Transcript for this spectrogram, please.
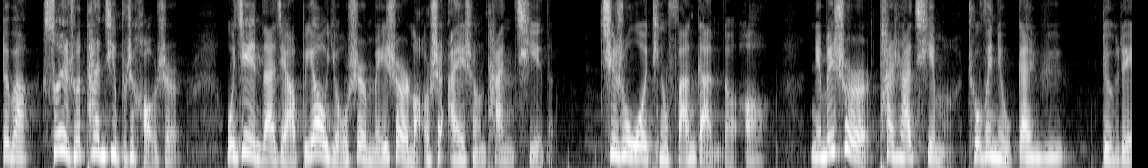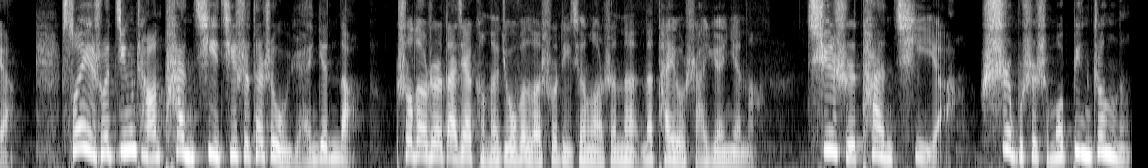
对吧？所以说叹气不是好事儿。我建议大家不要有事儿没事儿老是唉声叹气的。其实我挺反感的啊，你没事儿叹啥气嘛？除非你有肝郁，对不对呀？所以说经常叹气，其实它是有原因的。说到这儿，大家可能就问了，说李青老师，那那他有啥原因呢？其实叹气呀，是不是什么病症呢？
